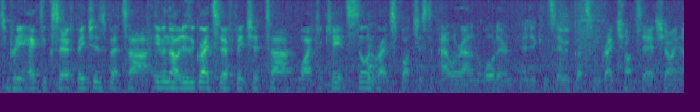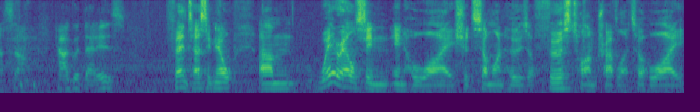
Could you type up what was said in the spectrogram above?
some pretty hectic surf beaches, but uh, even though it is a great surf beach at uh, Waikiki, it's still a great spot just to paddle around in the water. And as you can see, we've got some great shots there showing us um, how good that is. Fantastic. Now, um, where else in, in Hawaii should someone who's a first time traveller to Hawaii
